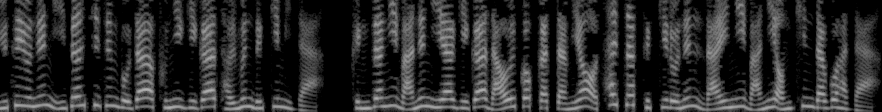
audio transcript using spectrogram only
유세윤은 이전 시즌보다 분위기가 젊은 느낌이다. 굉장히 많은 이야기가 나올 것 같다며 살짝 듣기로는 라인이 많이 엉킨다고 하다.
